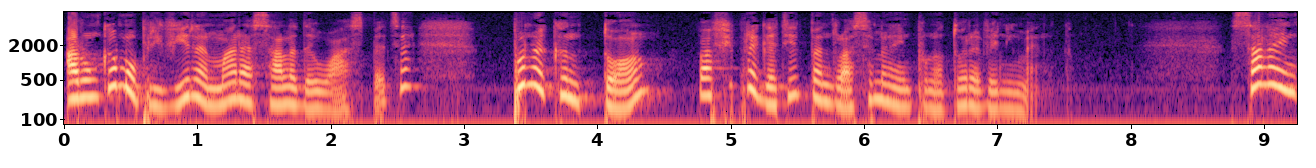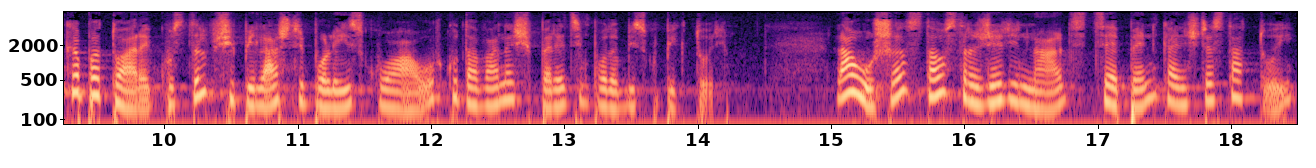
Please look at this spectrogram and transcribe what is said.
aruncăm o privire în marea sală de oaspețe până când Tom va fi pregătit pentru asemenea impunător eveniment. Sala e încăpătoare, cu stâlpi și pilaștri poleiți cu aur, cu tavane și pereți împodobiți cu picturi. La ușă stau străjeri înalți, țepeni, ca niște statui,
